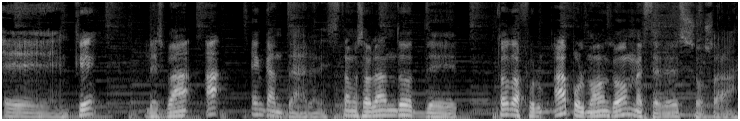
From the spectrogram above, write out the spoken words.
eh, que les va a encantar. Estamos hablando de todo a, ful- a pulmón con Mercedes Sosa.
